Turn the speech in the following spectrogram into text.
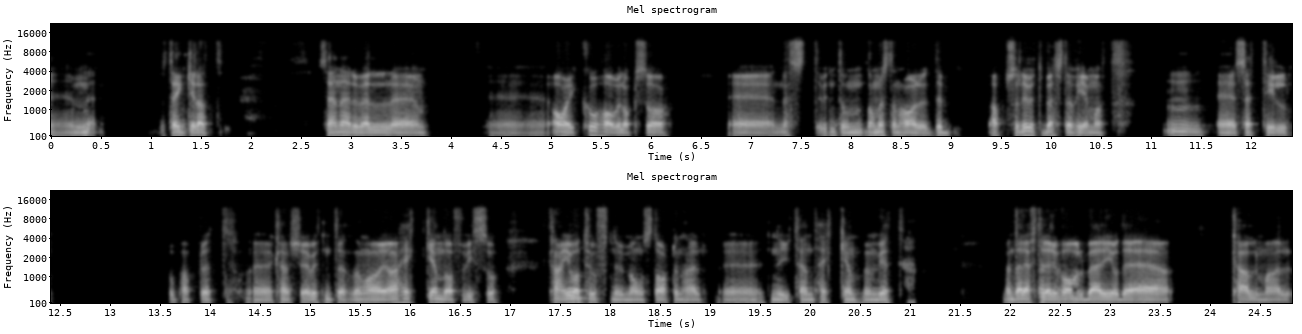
Ehm, Jag tänker att sen är det väl AIK har väl också eh, näst, jag vet inte om de nästan har det absolut bästa schemat Mm. eh, sett till på pappret eh, kanske, jag vet inte. De har ja, Häcken då förvisso. Kan ju vara Mm. tufft nu med omstarten här, eh, ett nytänt Häcken, vem vet. Men därefter är det Varberg och det är Kalmar,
